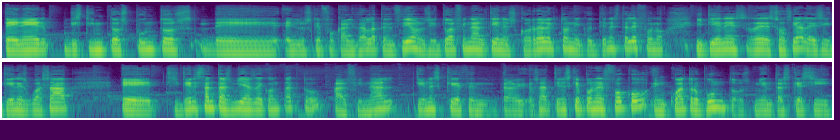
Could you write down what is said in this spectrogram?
tener distintos puntos de, en los que focalizar la atención. Si tú al final tienes correo electrónico y tienes teléfono y tienes redes sociales y tienes WhatsApp, eh, si tienes tantas vías de contacto, al final tienes que, o sea, tienes que poner foco en cuatro puntos. Mientras que si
